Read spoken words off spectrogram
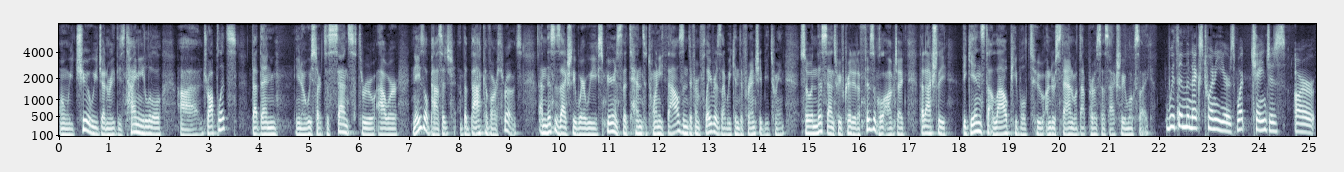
when we chew, we generate these tiny little uh, droplets that then you know, we start to sense through our nasal passage at the back of our throats. And this is actually where we experience the 10 to 20,000 different flavors that we can differentiate between. So, in this sense, we've created a physical object that actually begins to allow people to understand what that process actually looks like. Within the next 20 years, what changes are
